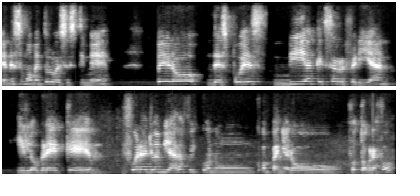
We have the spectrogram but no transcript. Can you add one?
En ese momento lo desestimé, pero después vi a qué se referían y logré que fuera yo enviada, fui con un compañero fotógrafo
